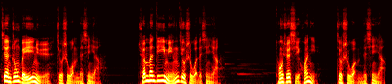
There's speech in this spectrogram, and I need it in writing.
建中北一女就是我们的信仰，全班第一名就是我的信仰，同学喜欢你就是我们的信仰，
